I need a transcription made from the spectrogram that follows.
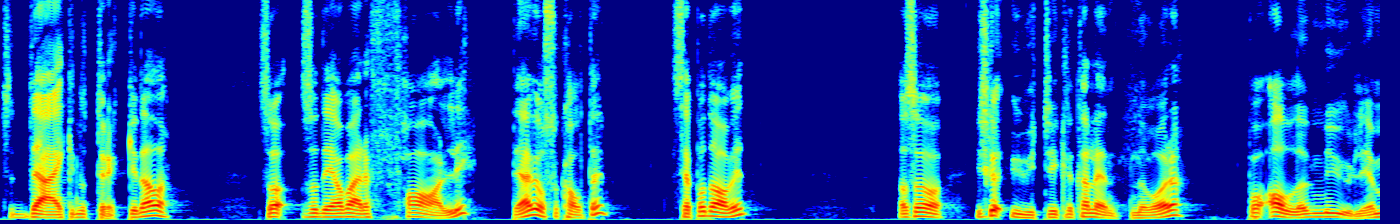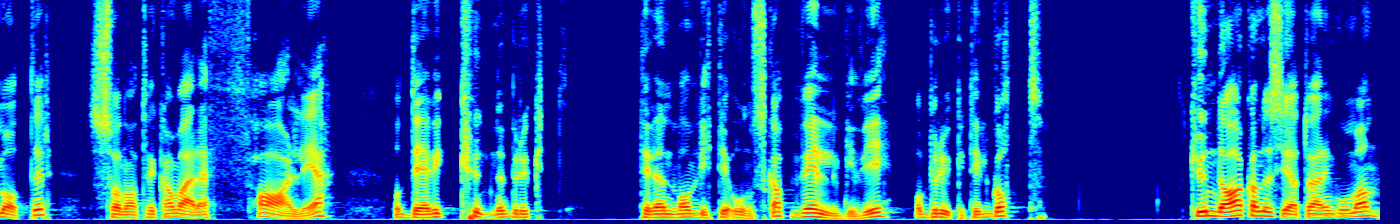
Så det er ikke noe trøkk i deg, da. Så, så det å være farlig, det er vi også kalt til. Se på David. Altså, vi skal utvikle talentene våre på alle mulige måter, sånn at vi kan være farlige. Og det vi kunne brukt til en vanvittig ondskap, velger vi å bruke til godt. Kun da kan du si at du er en god mann.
